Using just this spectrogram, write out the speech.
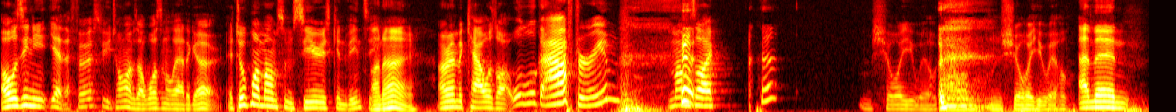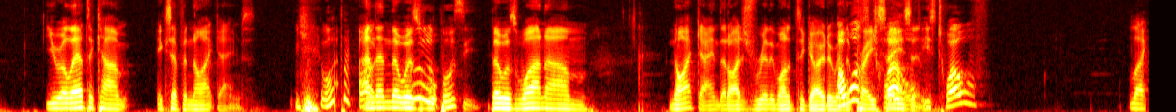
I was in yeah the first few times I wasn't allowed to go. It took my mum some serious convincing. I know. I remember Cal was like, well look after him. Mum's like, I'm sure you will. Colin. I'm sure you will. And then you were allowed to come except for night games. Yeah, what the fuck? And then there was w- pussy. There was one um night game that I just really wanted to go to in I the was pre-season. 12. Is 12 like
